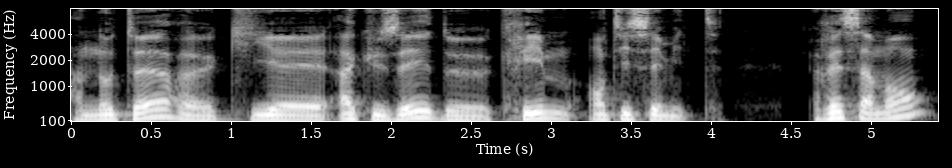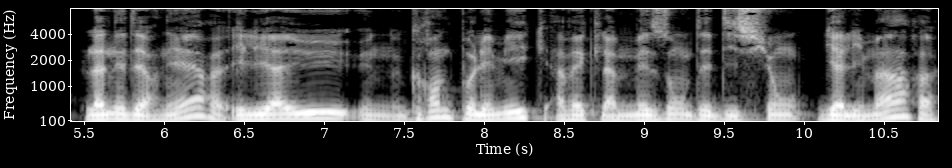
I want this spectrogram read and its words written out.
un auteur qui est accusé de crimes antisémites. Récemment, l'année dernière, il y a eu une grande polémique avec la maison d'édition Gallimard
